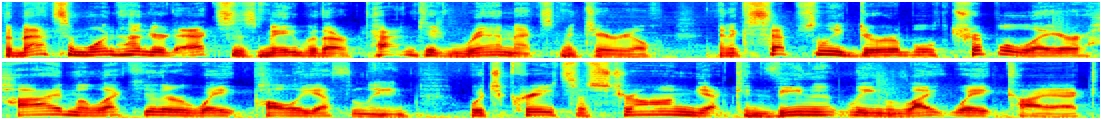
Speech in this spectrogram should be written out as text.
The Maxim 100X is made with our patented RAM-X material, an exceptionally durable triple layer high molecular weight polyethylene, which creates a strong yet conveniently lightweight kayak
